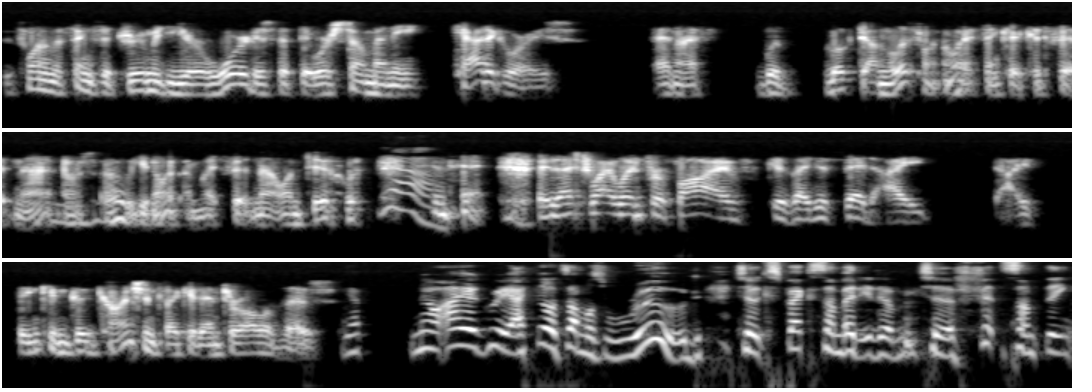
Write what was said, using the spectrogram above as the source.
it's one of the things that drew me to your award is that there were so many categories and i would look down the list and went, oh, I think I could fit in that. And I was, oh, you know what? I might fit in that one too. Yeah. and, that's why I went for five because I just said I, I think in good conscience I could enter all of those. Yep. No, I agree. I feel it's almost rude to expect somebody to to fit something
